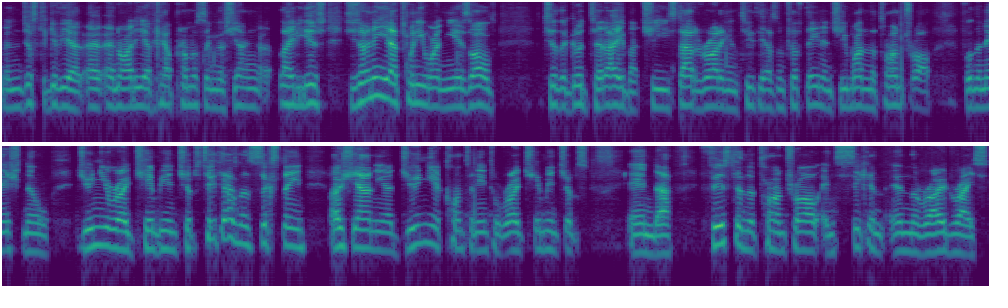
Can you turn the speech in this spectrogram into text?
And just to give you a, a, an idea of how promising this young lady is, she's only uh, 21 years old to the good today, but she started riding in 2015 and she won the time trial for the National Junior Road Championships, 2016 Oceania Junior Continental Road Championships, and uh, first in the time trial and second in the road race.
